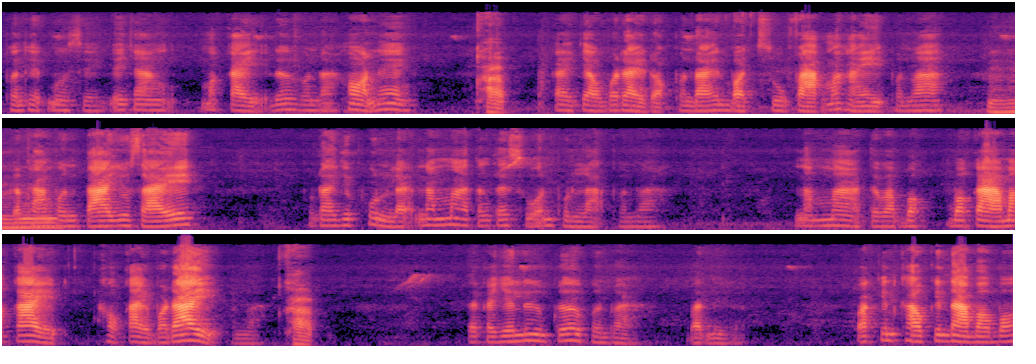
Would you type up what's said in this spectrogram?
เพิ่นเฮ็ดมือเสียยายย่างมาไก่เด้อเพิ่นว่าห่อนแห้งครับไก่เจ้าบ่ได้ดอกเพิ่นว่าเห็นบ่สู่ฝากมาให้เพิ่นว่า อืมกระทำเพิ่นตายอยู่ไสเพิ่นได้อยู่พุ่นแหละนํมาตั้งแต่สวนพุ่นละเพิ่นว่านํมาแต่ว่าบ่บ่กล้ามาใกล้เข้าใกล้บ่ได้เพิ่นว่า ครับ แต่ก็อย่าลืมเด้อเพิ่นว่าบัดนี้ล่ะ ว่ากินข้าวกินน้ำบ่บ่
